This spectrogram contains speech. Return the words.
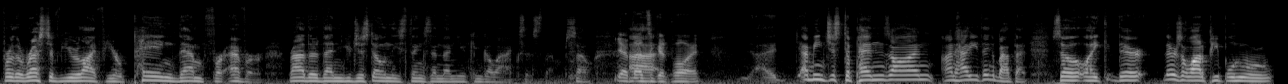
for the rest of your life, you're paying them forever rather than you just own these things and then you can go access them. So Yeah, that's uh, a good point. I mean, just depends on on how you think about that. So, like, there there's a lot of people who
